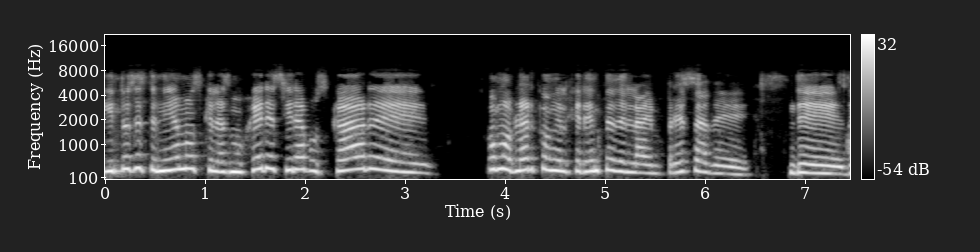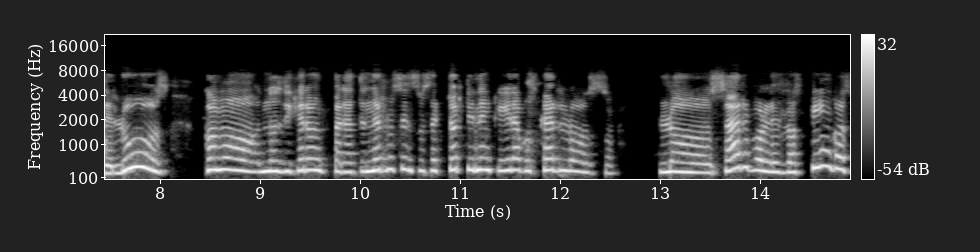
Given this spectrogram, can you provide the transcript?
Y entonces teníamos que las mujeres ir a buscar eh, cómo hablar con el gerente de la empresa de, de, luz, cómo nos dijeron para tener luz en su sector tienen que ir a buscar los, los árboles, los pingos,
